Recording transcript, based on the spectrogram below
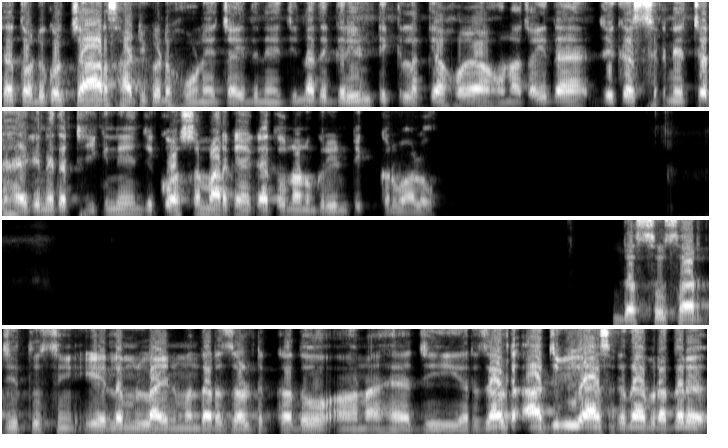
ਤਾਂ ਤੁਹਾਡੇ ਕੋਲ ਚਾਰ ਸਰਟੀਫਿਕੇਟ ਹੋਣੇ ਚਾਹੀਦੇ ਨੇ, ਜਿਨ੍ਹਾਂ ਤੇ ਗ੍ਰੀਨ ਟਿਕ ਲੱਗਿਆ ਹੋਇਆ ਹੋਣਾ ਚਾਹੀਦਾ ਹੈ। ਜੇਕਰ ਸਿਗਨੇਚਰ ਹੈਗੇ ਨੇ ਤਾਂ ਠੀਕ ਨੇ, ਜੇ ਕੁਐਸਚਨ ਮਾਰਕ ਹੈਗਾ ਤਾਂ ਉਹਨਾਂ ਨੂੰ ਗ੍ਰੀਨ ਟਿਕ ਕਰਵਾ ਲਓ। ਦੱਸੋ ਸਰ ਜੀ, ਤੁਸੀਂ ਏਲਮ ਲਾਈਨਮੈਨ ਦਾ ਰਿਜ਼ਲਟ ਕਦੋਂ ਆਉਣਾ ਹੈ? ਜੀ ਰਿਜ਼ਲਟ ਅੱਜ ਵੀ ਆ ਸਕਦਾ ਬ੍ਰਦਰ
